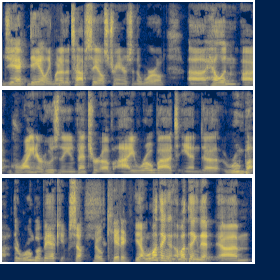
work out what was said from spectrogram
Jack Daly, one of the top sales trainers in the world. Uh, Helen uh, Greiner, who's the inventor of iRobot and uh, Roomba, the Roomba vacuum. So no kidding. Yeah. Well, one thing, one thing that um,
